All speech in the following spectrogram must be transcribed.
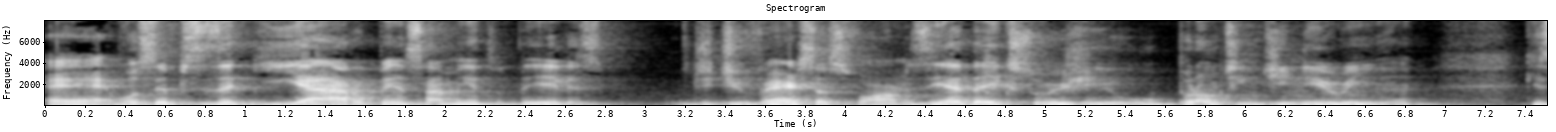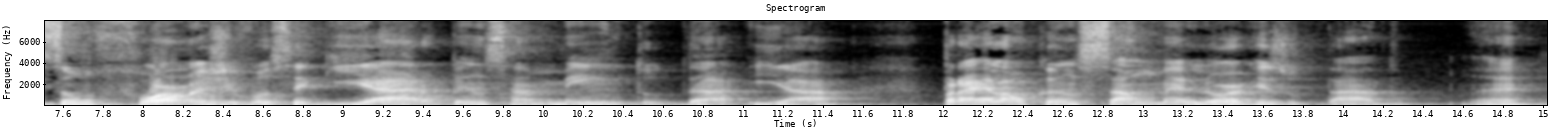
é, você precisa guiar o pensamento deles de diversas formas e é daí que surgiu o prompt engineering, né? Que são formas de você guiar o pensamento da IA para ela alcançar um melhor resultado, né?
